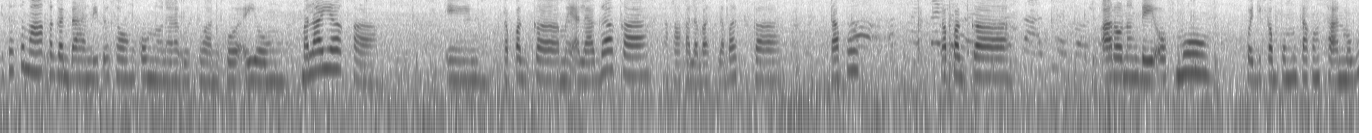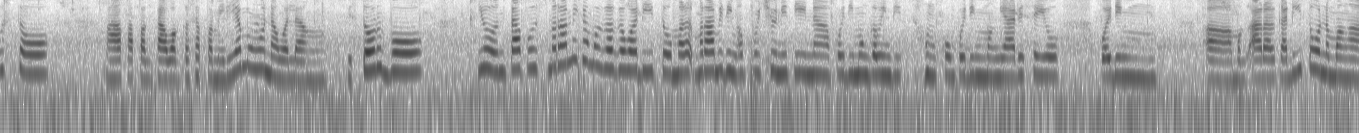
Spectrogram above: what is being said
isa sa mga kagandahan dito sa Hong Kong no, na nagustuhan ko ay yung malaya ka. And kapag ka may alaga ka, nakakalabas-labas ka. Tapos, kapag ka araw ng day off mo, pwede kang pumunta kung saan mo gusto. Makakapagtawag ka sa pamilya mo na walang disturbo. Yun, tapos marami kang magagawa dito. Mar- marami ding opportunity na pwede mong gawin dito sa Hong Kong, pwedeng mangyari sa iyo, pwedeng ah, mag-aral ka dito ng mga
